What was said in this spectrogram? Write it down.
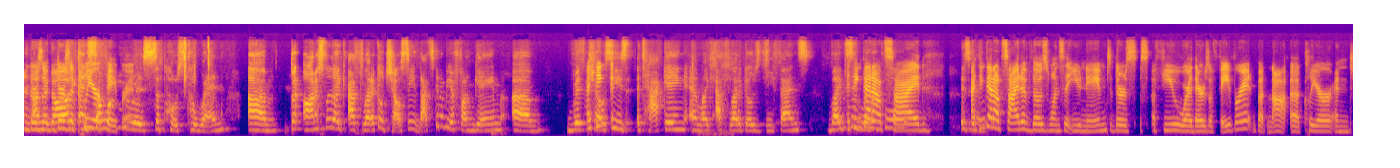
an There's a- there's a and clear someone favorite. who is supposed to win. Um, but honestly, like Atletico Chelsea, that's gonna be a fun game. Um, with I think- Chelsea's attacking and like Atletico's defense. Leipzig, I think that Liverpool outside is I think that outside of those ones that you named, there's a few where there's a favorite, but not a clear and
